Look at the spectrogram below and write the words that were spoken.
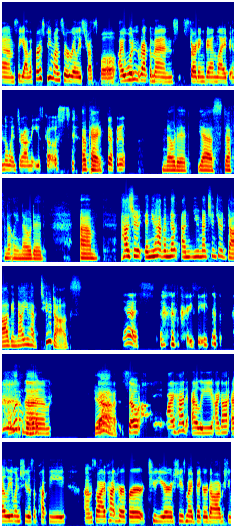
um, so yeah, the first few months were really stressful. I wouldn't recommend starting van life in the winter on the East Coast. Okay. definitely. Noted. Yes, definitely noted. Um, how's your and you have a note and you mentioned your dog and now you have two dogs. Yes. Crazy. A little bit. Um, yeah. yeah. So I had Ellie. I got Ellie when she was a puppy. Um, so I've had her for two years. She's my bigger dog. She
